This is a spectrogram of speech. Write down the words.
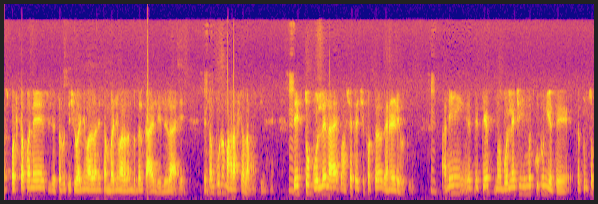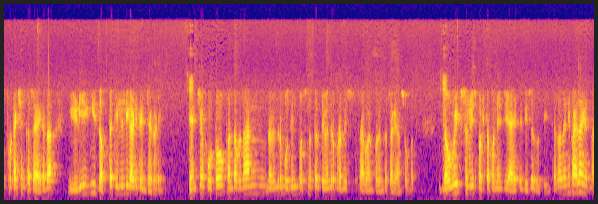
स्पष्टपणे छत्रपती शिवाजी महाराज आणि संभाजी महाराजांबद्दल काय लिहिलेलं आहे हे संपूर्ण महाराष्ट्राला माहिती आहे. तेच तो बोललेला आहे भाषा त्याची फक्त घाणेरडी होती. आणि ते- ते बोलण्याची हिंमत कुठून येते? तर तुमचं प्रोटेक्शन कसं आहे? एखादा ईडीनी जप्त केलेली गाडी त्यांच्याकडे. त्यांचे फोटो पंतप्रधान नरेंद्र मोदींपासून तर देवेंद्र फडणवीस साहेबांपर्यंत सगळ्यांसोबत. जवळीक सगळी स्पष्टपणे जी आहे ती दिसत होती त्याचा त्यांनी फायदा घेतला.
